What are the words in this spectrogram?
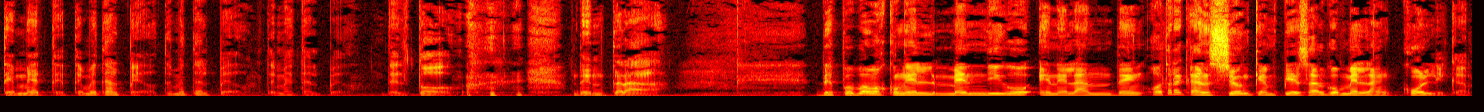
Te mete, te mete al pedo, te mete al pedo, te mete al pedo del todo, de entrada. Después vamos con El Mendigo en el Andén, otra canción que empieza algo melancólica.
